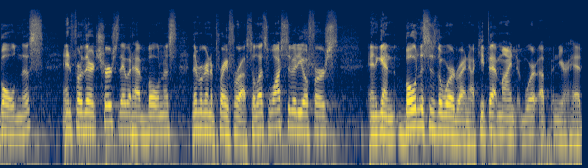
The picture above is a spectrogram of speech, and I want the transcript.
boldness and for their church they would have boldness. Then we're going to pray for us. So let's watch the video first. And again, boldness is the word right now. Keep that in mind up in your head.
